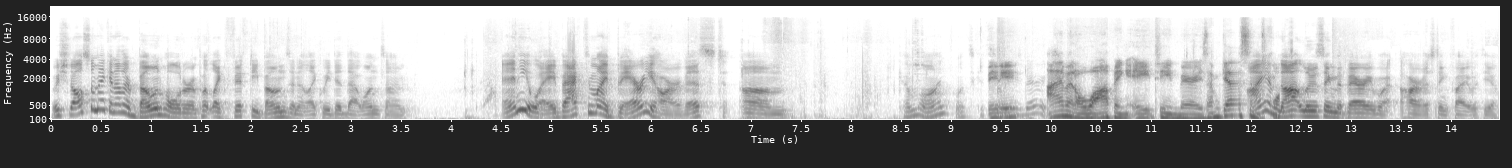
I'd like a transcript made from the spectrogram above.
We should also make another bone holder and put like 50 bones in it like we did that one time. Anyway, back to my berry harvest. Um, come on, let's get these berries. I'm at a whopping 18 berries. I'm guessing. I am not losing the berry harvesting fight with you.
